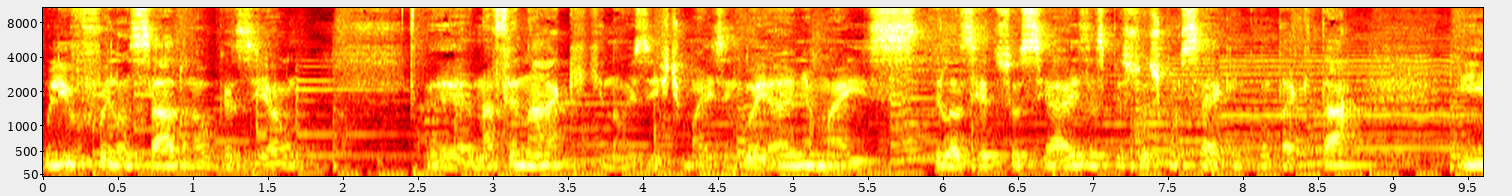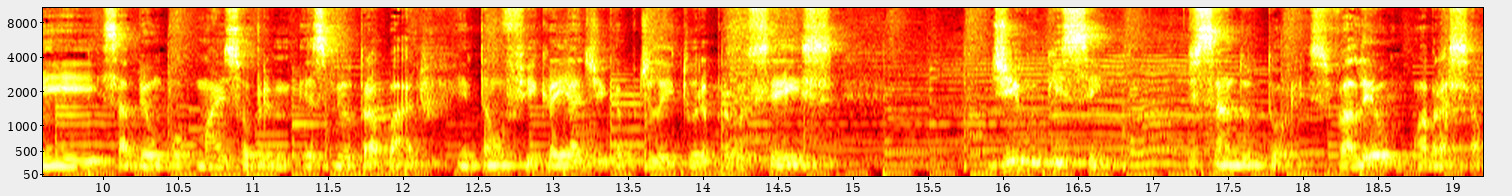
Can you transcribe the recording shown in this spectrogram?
O livro foi lançado na ocasião é, na FENAC, que não existe mais em Goiânia, mas pelas redes sociais as pessoas conseguem contactar e saber um pouco mais sobre esse meu trabalho. Então fica aí a dica de leitura para vocês. Digo que sim, de Sandro Torres. Valeu, um abração.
